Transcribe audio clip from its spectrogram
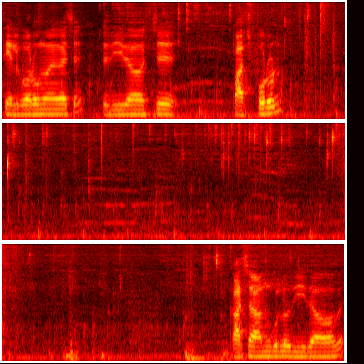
তেল গরম হয়ে গেছে দিয়ে দেওয়া হচ্ছে পাঁচ কাঁচা আমগুলো দিয়ে দেওয়া হবে।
